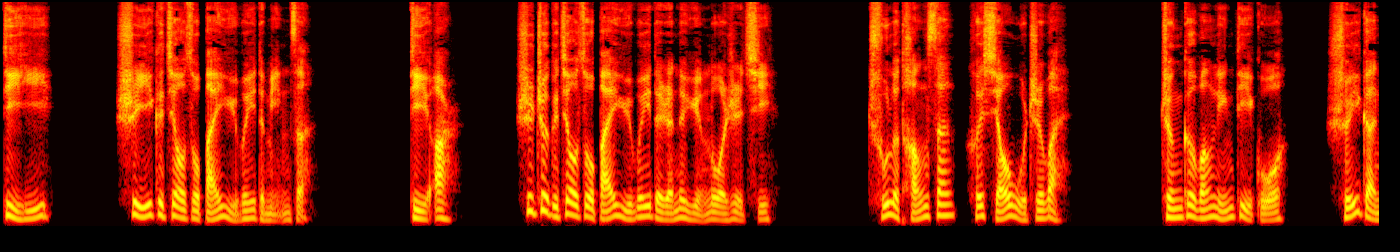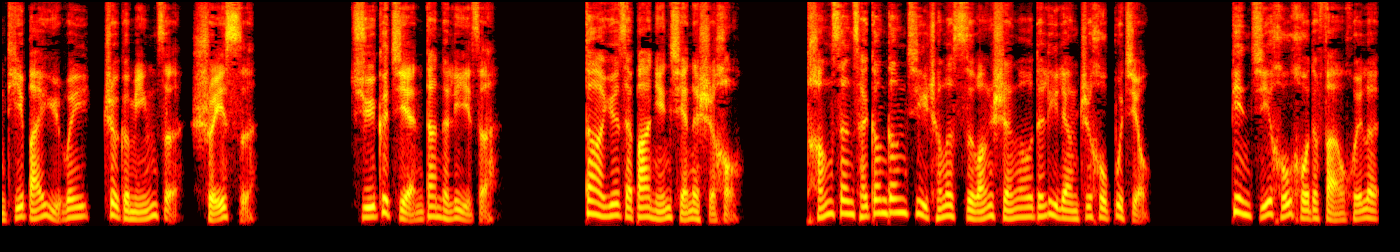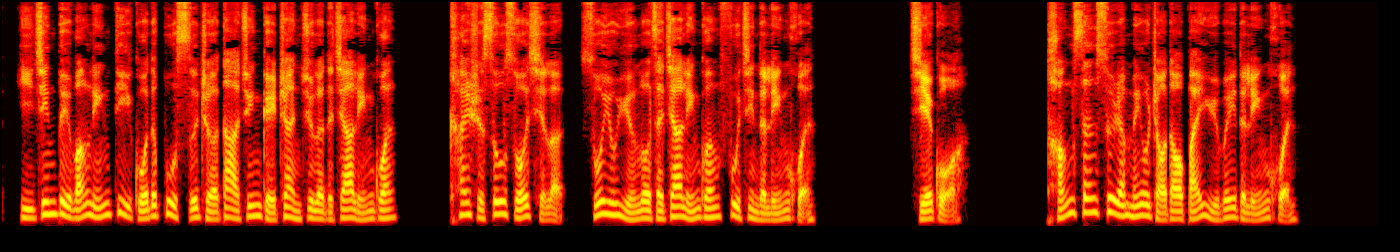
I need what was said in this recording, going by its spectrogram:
第一是一个叫做白羽薇的名字，第二是这个叫做白羽薇的人的陨落日期。除了唐三和小五之外，整个亡灵帝国谁敢提白羽薇这个名字，谁死。举个简单的例子，大约在八年前的时候，唐三才刚刚继承了死亡神欧的力量之后不久。便急吼吼的返回了已经被亡灵帝国的不死者大军给占据了的嘉陵关，开始搜索起了所有陨落在嘉陵关附近的灵魂。结果，唐三虽然没有找到白羽薇的灵魂，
